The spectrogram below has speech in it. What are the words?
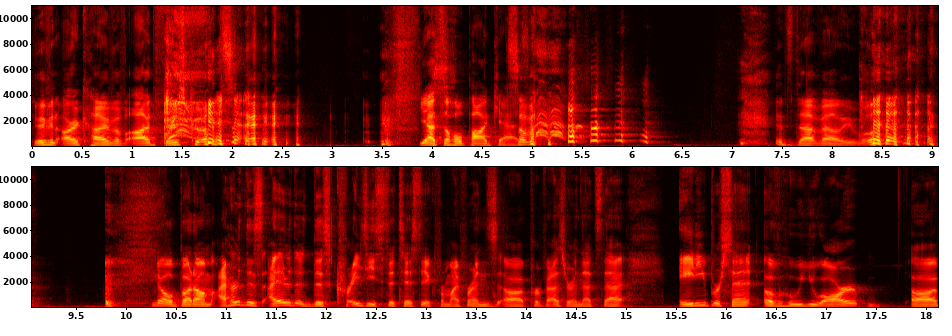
we have an archive of odd fish quotes. Yeah, it's the whole podcast. Some- it's that valuable. No, but um, I heard this. I heard this crazy statistic from my friend's uh, professor, and that's that eighty percent of who you are uh,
